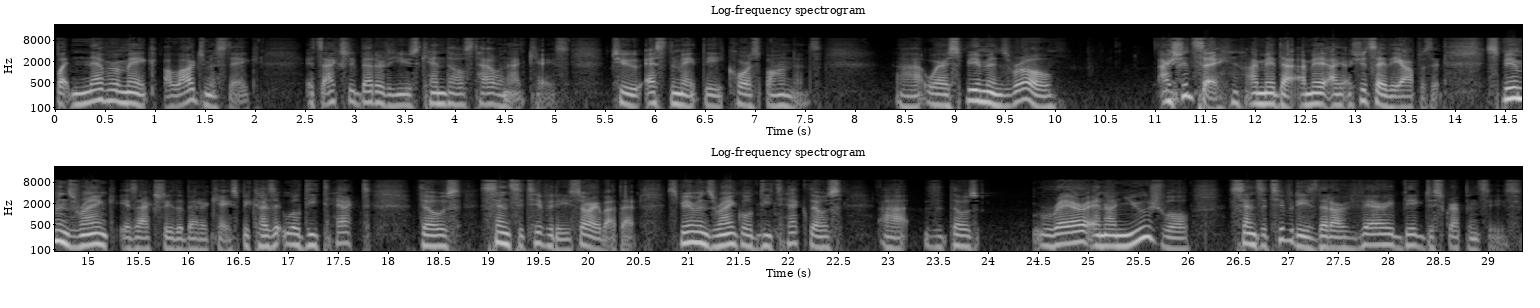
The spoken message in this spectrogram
but never make a large mistake, it's actually better to use Kendall's tau in that case to estimate the correspondence. Uh, whereas Spearman's rho I should say I made that I made I should say the opposite. Spearman's rank is actually the better case because it will detect those sensitivities. Sorry about that. Spearman's rank will detect those uh, th those rare and unusual sensitivities that are very big discrepancies.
